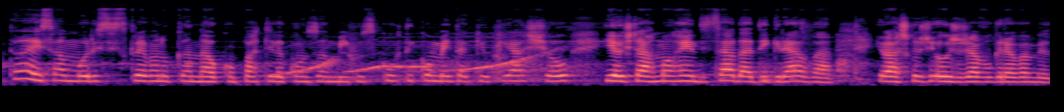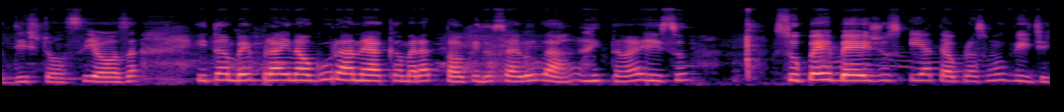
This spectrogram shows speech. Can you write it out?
Então é isso, amores. Se inscreva no canal, compartilha com os amigos, curta e comenta aqui o que achou. E eu estava morrendo de saudade de gravar. Eu acho que hoje, hoje eu já vou gravar meu dia, estou ansiosa. E também para inaugurar, né, a câmera top do celular. Então é isso. Super beijos e até o próximo vídeo.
